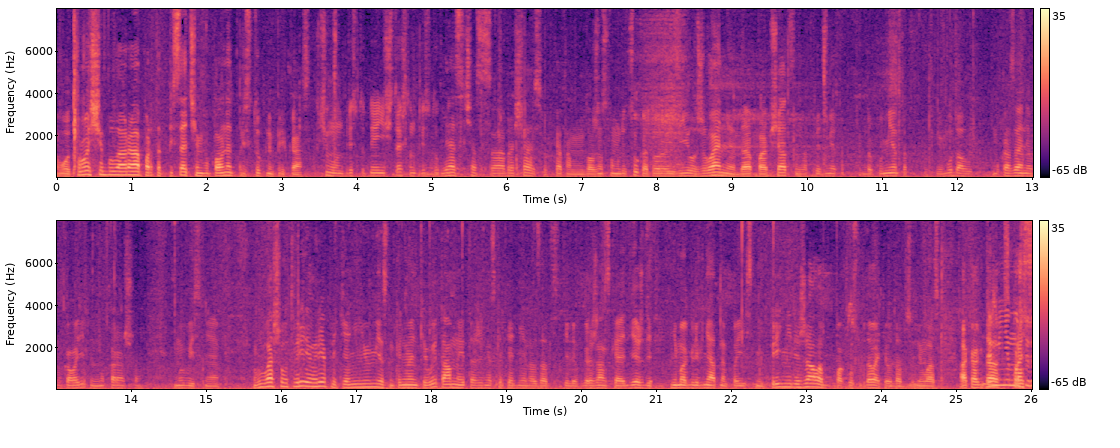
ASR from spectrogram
Вот. Проще было рапорт отписать, чем выполнять преступный приказ. Почему он преступный? Я не считаю, что он преступный. Я сейчас обращаюсь вот к этому должностному лицу, который изъявил желание да, пообщаться на предмет документов. Ему дал указание руководителя, ну хорошо, мы выясняем. Вы ваши вот ре- реплики, они неуместны, понимаете, вы там на этаже несколько дней назад сидели в гражданской одежде, не могли внятно пояснить. Приняли жалобу по КУСПу, давайте вот обсудим вас. А когда Да спросили,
